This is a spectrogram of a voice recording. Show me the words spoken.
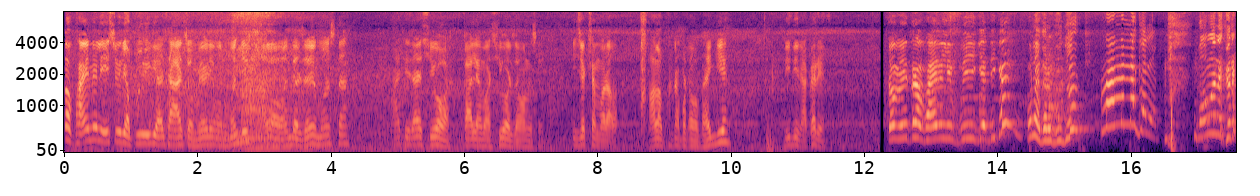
finally Ishwariya પૂરી ગયા છે. આ છો મેળીમાનું મંદિર. હાલો અંદર જઈએ મસ્ત. આથી જાય શ્યોર. કાલે અમારે શ્યોર જવાનું છે. ઇન્જેક્શન મરાવવા. હાલો ફટાફટ હવે ભાગીએ. દીદીના ઘરે. તો મિત્રો ફાઇનલી પૂરી ગયા દીકા કોના ઘરે પૂજ્યું? મામાના ઘરે. મામાના ઘરે?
